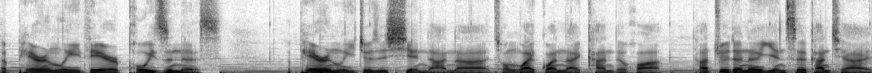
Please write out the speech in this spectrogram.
Apparently they're poisonous. Apparently 就是显然啊，从外观来看的话。他觉得那个颜色看起来，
